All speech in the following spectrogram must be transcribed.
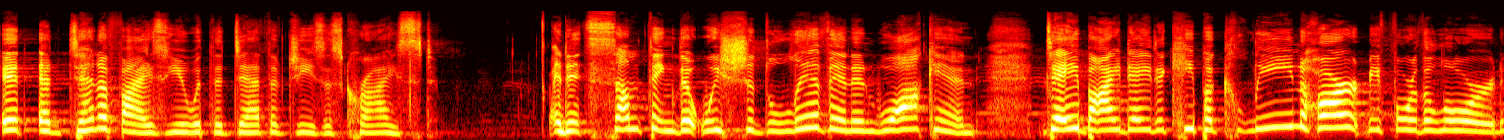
it identifies you with the death of Jesus Christ. And it's something that we should live in and walk in day by day to keep a clean heart before the Lord,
